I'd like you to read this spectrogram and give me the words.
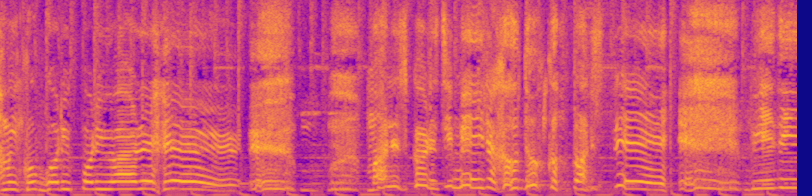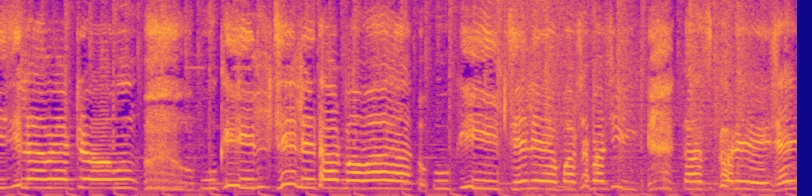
আমি খুব গরিব পরিবারে। মানুষ করেছি মেয়েটা খুব দুঃখ কষ্টে। বিয়ে দিয়েছিলাম একটা উকিল ছেলে, তার বাবা উকিল ছেলে, পাশাপাশি কাজ করে। সেই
